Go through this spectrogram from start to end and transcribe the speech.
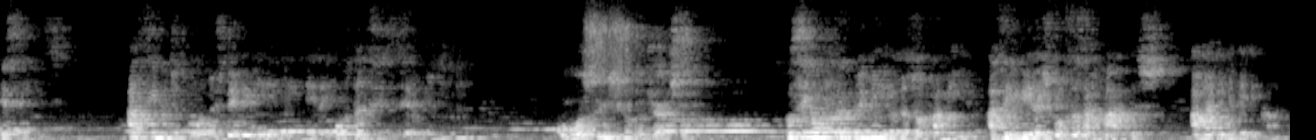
Excelência, acima de todos, deveria entender a importância de ser menino. Como assim, Sr. Jackson? O senhor foi o primeiro da sua família a servir as Forças Armadas, a Marinha Americana.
